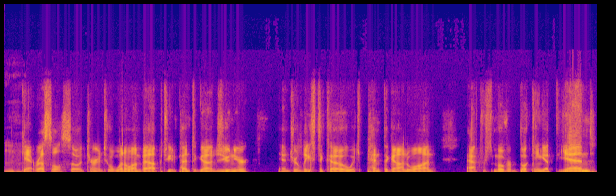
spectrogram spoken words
Mhm. can't wrestle. So it turned into a one-on-one bout between Pentagon Jr. and Dralistico, which Pentagon won after some overbooking at the end.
